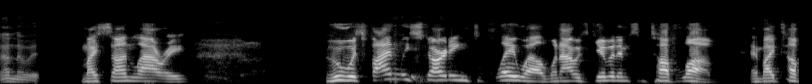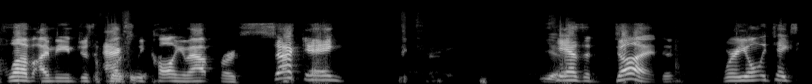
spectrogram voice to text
I know it. My son Lauri who was finally starting to play well when I was giving him some tough love. And by tough love, I mean just actually calling him out for sucking. Yeah. He has a dud where he only takes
